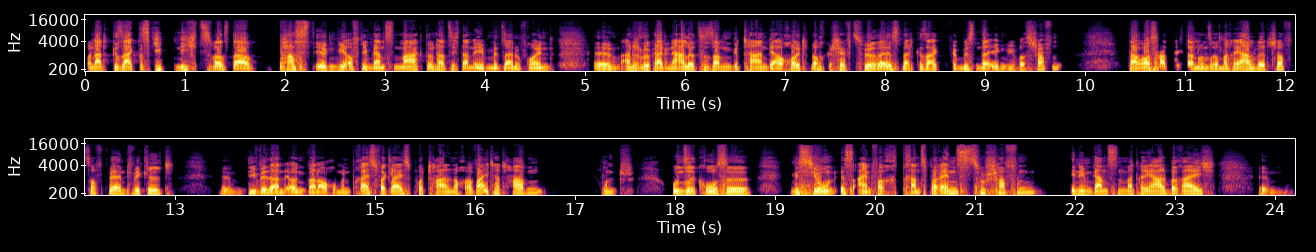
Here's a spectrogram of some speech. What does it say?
Und hat gesagt, es gibt nichts, was da passt irgendwie auf dem ganzen Markt und hat sich dann eben mit seinem Freund äh, Angelo Cardinale zusammengetan, der auch heute noch Geschäftsführer ist und hat gesagt, wir müssen da irgendwie was schaffen. Daraus hat sich dann unsere Materialwirtschaftssoftware entwickelt, die wir dann irgendwann auch um ein Preisvergleichsportal noch erweitert haben. Und unsere große Mission ist einfach Transparenz zu schaffen in dem ganzen Materialbereich. Ähm,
